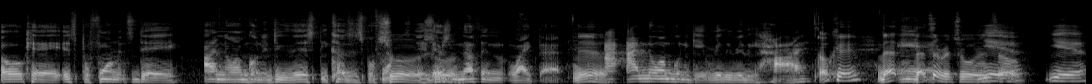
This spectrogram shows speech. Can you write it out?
okay, it's performance day. I know I'm going to do this because it's performance Sure, day. There's nothing like that. Yeah. I, I know I'm going to get really, really high. Okay. That that's a ritual in yeah, itself. Yeah.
